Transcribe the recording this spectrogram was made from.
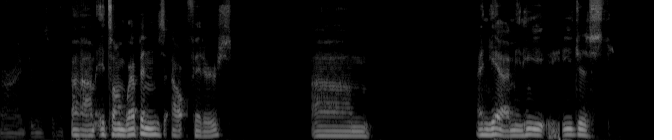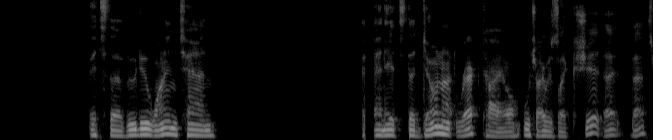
All right, give me a second. Um, it's on Weapons Outfitters. Um, and yeah, I mean he he just it's the Vudu one in ten, and it's the donut rectile, which I was like, shit, that that's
